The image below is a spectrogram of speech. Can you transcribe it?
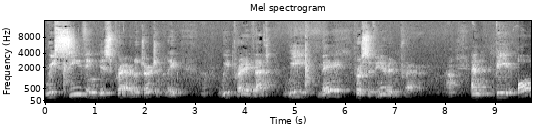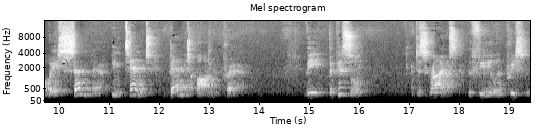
receiving his prayer liturgically, we pray that we may persevere in prayer uh, and be always semper intent, bent on prayer. The epistle describes the filial and priestly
